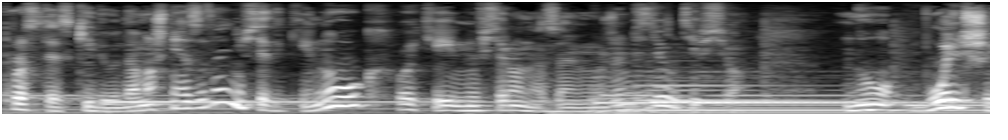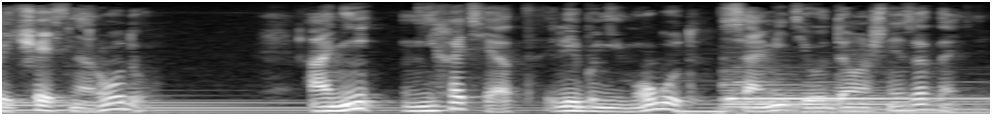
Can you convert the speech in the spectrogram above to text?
просто я скидываю домашнее задание, все такие, ну ок, окей, мы все равно сами можем сделать и все. Но большая часть народу, они не хотят, либо не могут сами делать домашнее задание.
